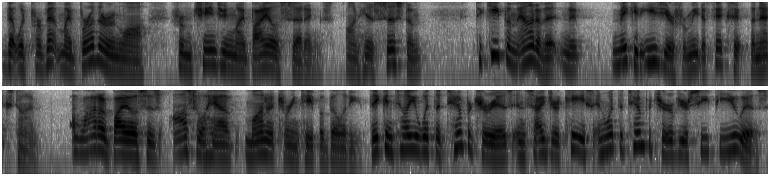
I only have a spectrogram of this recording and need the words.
that would prevent my brother-in-law from changing my BIOS settings on his system to keep him out of it and to make it easier for me to fix it the next time. A lot of BIOSes also have monitoring capability. They can tell you what the temperature is inside your case and what the temperature of your CPU is.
